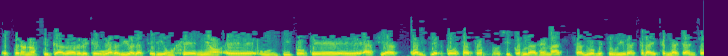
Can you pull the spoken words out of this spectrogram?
eh, pronosticador de que Guardiola sería un genio, eh, un tipo que eh, hacía cualquier cosa por todos y por las demás, salvo que estuviera Cruyff en la cancha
